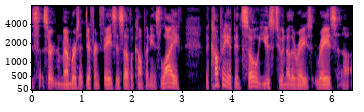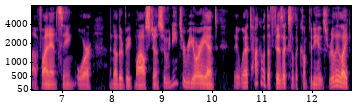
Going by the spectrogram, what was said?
certain members at different phases of a company's life. The company had been so used to another raise raise uh, uh, financing or another big milestone, so we need to reorient. When I talk about the physics of the company, it's really like,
